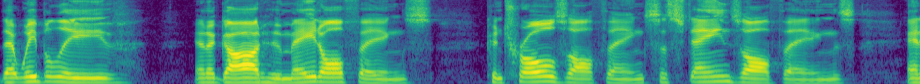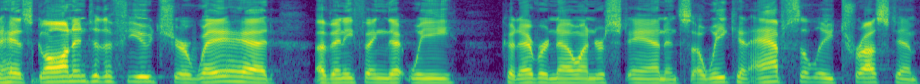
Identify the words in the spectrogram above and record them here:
that we believe in a God who made all things, controls all things, sustains all things, and has gone into the future way ahead of anything that we could ever know, understand. And so we can absolutely trust Him.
